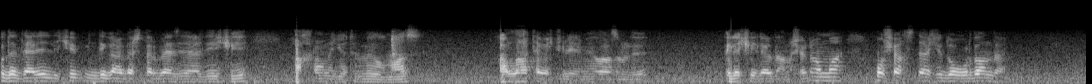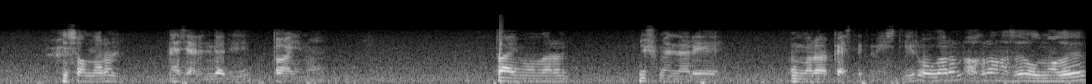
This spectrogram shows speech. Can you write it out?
bu da dəlildir ki, indi qardaşlar bəziləri deyir ki, axrana götürmək olmaz. Allaha təvəkkül etmək lazımdır. Belə şeylər danışır. Amma o şəxslər ki, doğrudan da insanların nəzərindədir daima. Daima onların düşmənləri onlara qəst etmək istəyir. Onların axır anası olmağı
